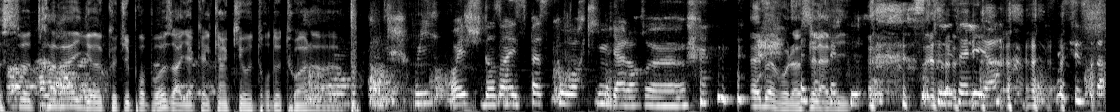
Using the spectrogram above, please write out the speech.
ce travail que tu proposes. Ah, il y a quelqu'un qui est autour de toi là. Oui, oui, je suis dans un espace coworking. Alors. Euh, eh ben voilà, c'est la vie. c'est les aléas. c'est ça.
